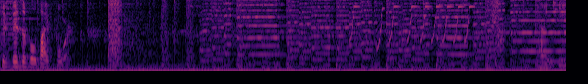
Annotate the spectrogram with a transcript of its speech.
divisible by four. Nineteen.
